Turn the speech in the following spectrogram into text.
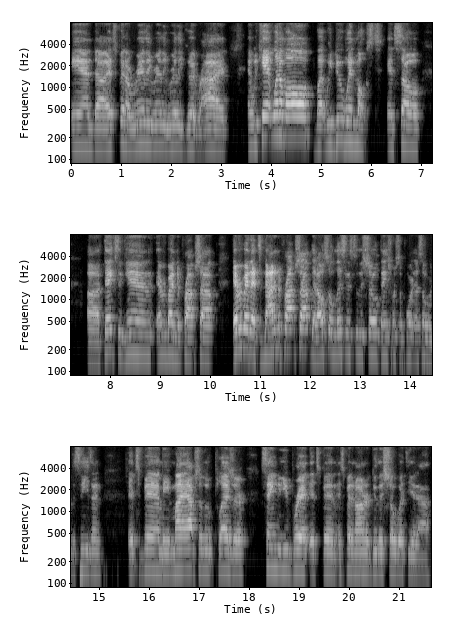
and uh, it's been a really, really, really good ride. And we can't win them all, but we do win most. And so, uh, thanks again, everybody in the prop shop. Everybody that's not in the prop shop that also listens to the show, thanks for supporting us over the season. It's been I mean, my absolute pleasure. Same to you, Britt. It's been it's been an honor to do this show with you. Now,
